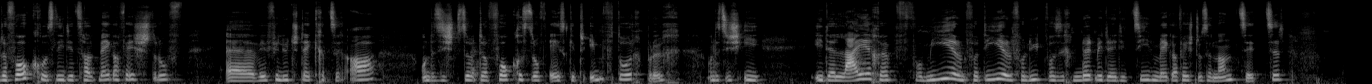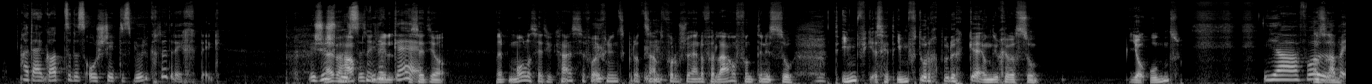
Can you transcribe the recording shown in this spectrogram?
Der Fokus liegt jetzt halt mega fest drauf, äh, wie viele Leute stecken sich an. Und es ist so der Fokus darauf, es gibt Impfdurchbrüche. Und es ist in, in den Laienköpfen von mir und von dir und von Leuten, die sich nicht mit Medizin mega fest auseinandersetzen, hat dann gerade so das, oh shit, das wirkt nicht richtig. Wie sonst Nein, überhaupt es nicht, weil es hat ja mal, es hat ja geheißen, 95% vor dem schweren Verlauf und dann ist so, die Impfung, es hat Impfdurchbrüche gegeben und ich einfach so, ja und? Ja, voll. Also- aber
